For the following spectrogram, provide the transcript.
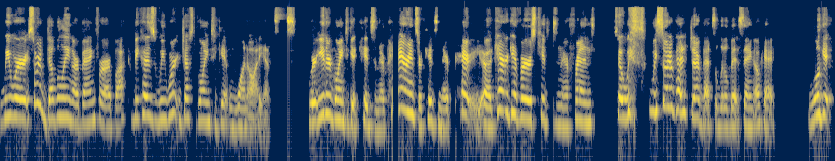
we were sort of doubling our bang for our buck because we weren't just going to get one audience. We're either going to get kids and their parents or kids and their par- uh, caregivers, kids and their friends. So we, we sort of hedged our bets a little bit saying, okay, we'll get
